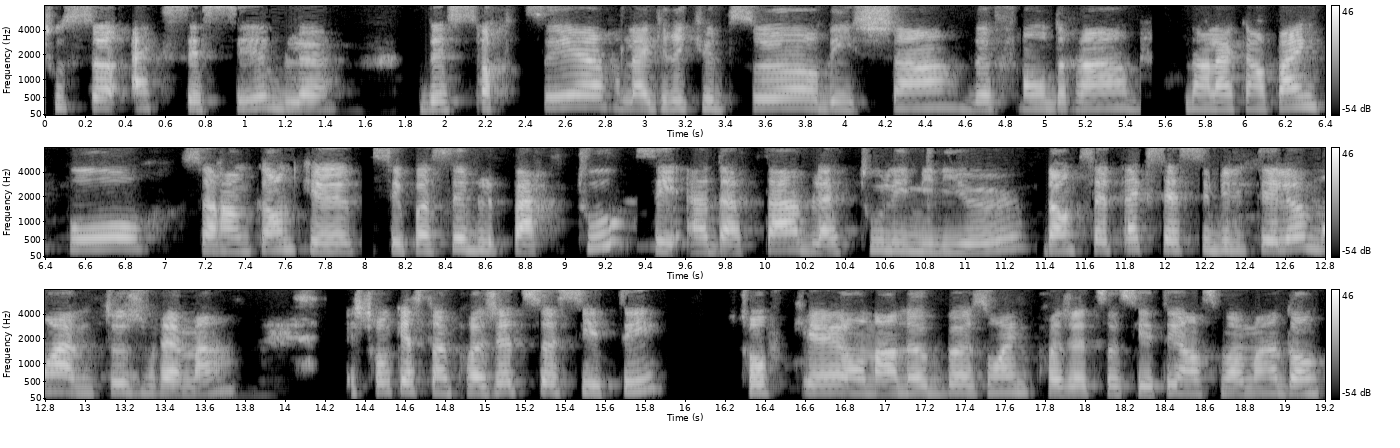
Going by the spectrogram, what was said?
tout ça accessible de sortir l'agriculture des champs de fondrant dans la campagne pour se rendre compte que c'est possible partout, c'est adaptable à tous les milieux. Donc, cette accessibilité-là, moi, elle me touche vraiment. Je trouve que c'est un projet de société. Je trouve qu'on en a besoin de projet de société en ce moment. Donc,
